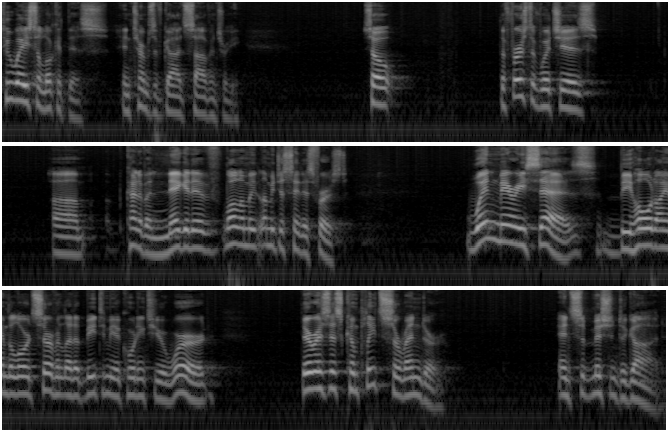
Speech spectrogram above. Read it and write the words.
two ways to look at this in terms of God's sovereignty. So the first of which is um, kind of a negative. Well, let me, let me just say this first. When Mary says, Behold, I am the Lord's servant, let it be to me according to your word, there is this complete surrender and submission to God,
